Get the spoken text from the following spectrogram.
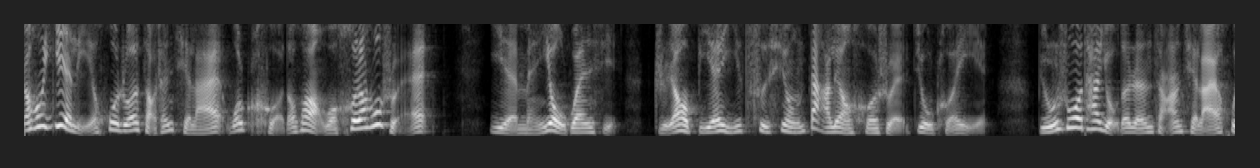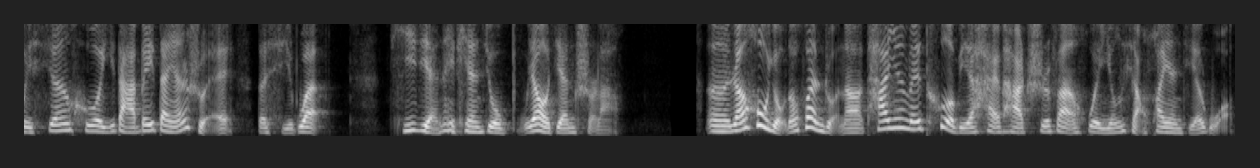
然后夜里或者早晨起来我渴得慌，我喝两口水也没有关系，只要别一次性大量喝水就可以。比如说，他有的人早上起来会先喝一大杯淡盐水的习惯。体检那天就不要坚持了，嗯，然后有的患者呢，他因为特别害怕吃饭会影响化验结果，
